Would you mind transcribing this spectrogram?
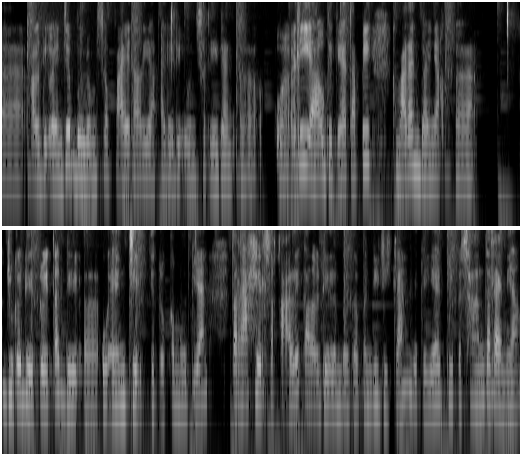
Uh, kalau di UNJ belum seviral yang ada di Unsri dan uh, Riau gitu ya, tapi kemarin banyak uh, juga di Twitter di uh, UNJ gitu. Kemudian terakhir sekali kalau di lembaga pendidikan gitu ya di pesantren yang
